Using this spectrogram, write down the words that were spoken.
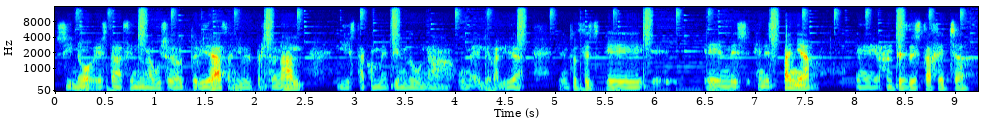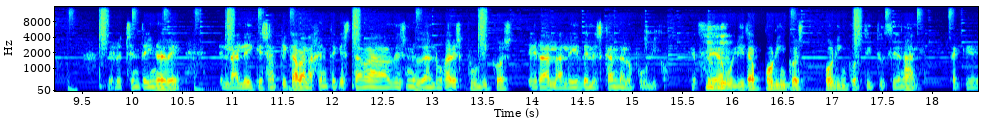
Si no, está haciendo un abuso de autoridad a nivel personal y está cometiendo una, una ilegalidad. Entonces, eh, en, en, España, eh, antes de esta fecha, del 89, la ley que se aplicaba a la gente que estaba desnuda en lugares públicos era la ley del escándalo público, que fue abolida por, por inconstitucional. O sea que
